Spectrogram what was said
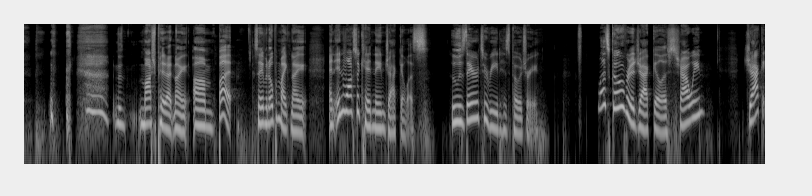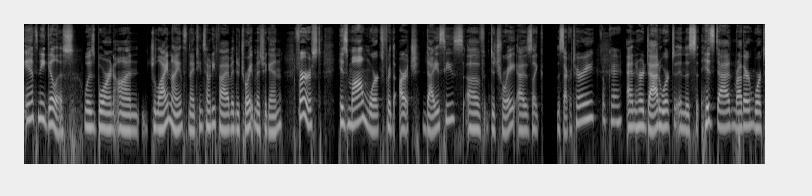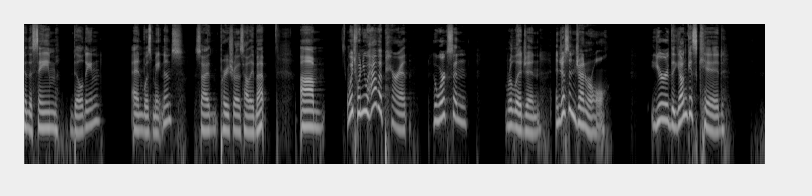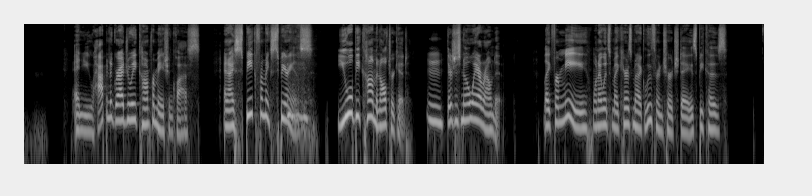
the mosh pit at night. Um, but so they have an open mic night, and in walks a kid named Jack Gillis, who is there to read his poetry. Let's go over to Jack Gillis, shall we? Jack Anthony Gillis was born on July 9th, 1975, in Detroit, Michigan. First, his mom worked for the Archdiocese of Detroit as like the secretary, Okay. and her dad worked in this. His dad rather worked in the same building, and was maintenance. So I'm pretty sure that's how they met. Um, which when you have a parent who works in religion and just in general, you're the youngest kid and you happen to graduate confirmation class, and I speak from experience, you will become an altar kid. Mm. There's just no way around it. Like for me, when I went to my charismatic Lutheran church days, because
